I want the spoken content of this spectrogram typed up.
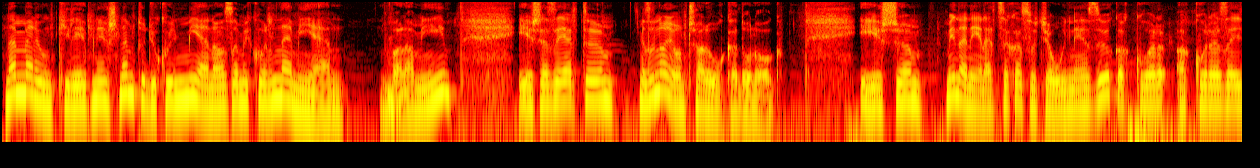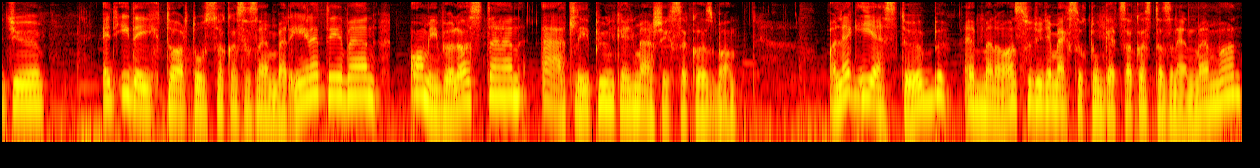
nem merünk kilépni, és nem tudjuk, hogy milyen az, amikor nem ilyen valami, és ezért ez egy nagyon csalóka dolog. És minden életszakasz, hogyha úgy nézzük, akkor, akkor ez egy, egy ideig tartó szakasz az ember életében, amiből aztán átlépünk egy másik szakaszba. A legijesztőbb ebben az, hogy ugye megszoktunk egy szakaszt, az rendben van,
